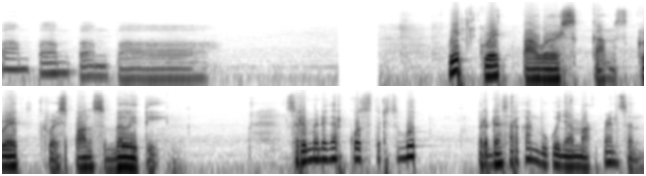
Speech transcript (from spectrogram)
Pam pam pam pam. With great powers comes great responsibility. Sering mendengar quotes tersebut? Berdasarkan bukunya Mark Manson,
